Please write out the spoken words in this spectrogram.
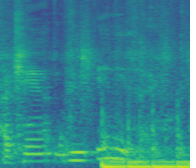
I can't do anything.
